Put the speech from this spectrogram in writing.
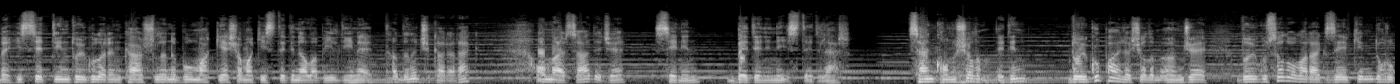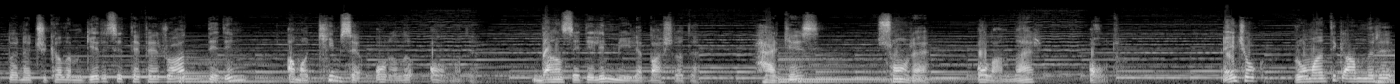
ve hissettiğin duyguların karşılığını bulmak, yaşamak istediğini alabildiğine tadını çıkararak onlar sadece senin bedenini istediler. Sen konuşalım dedin, duygu paylaşalım önce, duygusal olarak zevkin doruklarına çıkalım, gerisi teferruat dedin ama kimse oralı olmadı. Dans edelim mi ile başladı. Herkes sonra olanlar oldu. En çok romantik anları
